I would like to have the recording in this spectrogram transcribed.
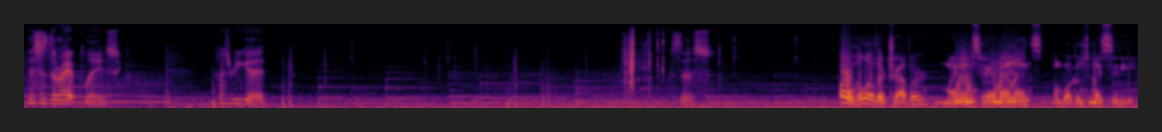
this is the right place. That should be good. What's this? Oh, hello there, traveler. My name's HairyManLegs, and welcome to my city,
